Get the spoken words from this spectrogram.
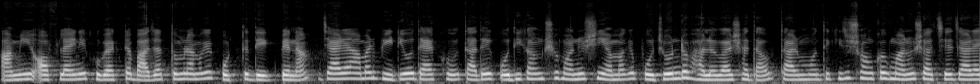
আমি অফলাইনে খুব একটা বাজার তোমরা আমাকে করতে দেখবে না। যারা আমার ভিডিও দেখো, তাদের অধিকাংশ মানুষই আমাকে প্রচণ্ড ভালোবাসা দাও। তার মধ্যে কিছু সংখ্যক মানুষ আছে যারা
